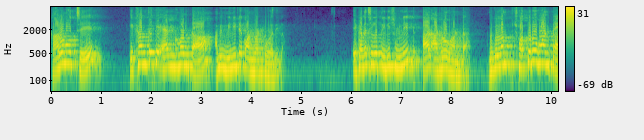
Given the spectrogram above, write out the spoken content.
কারণ হচ্ছে, এখান থেকে এক ঘণ্টা আমি মিনিটে কনভার্ট করে দিলাম। এখানে ছিল তিরিশ মিনিট আর আঠারো ঘণ্টা। আমি করলাম সতেরো ঘণ্টা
